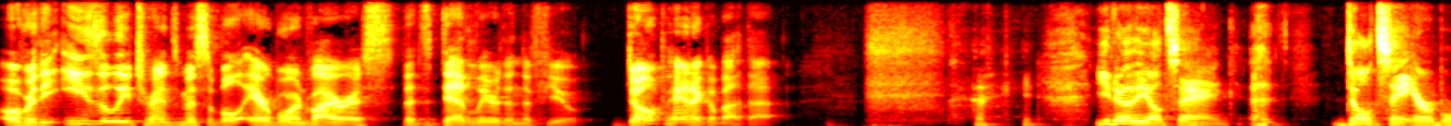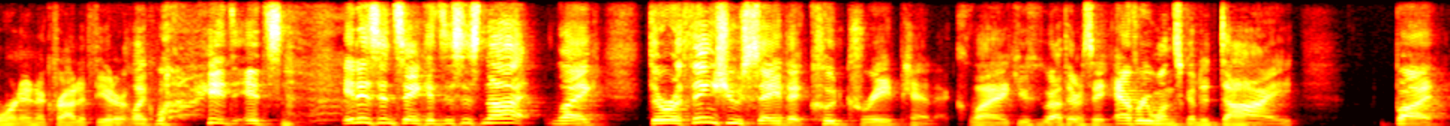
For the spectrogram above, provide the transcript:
over the easily transmissible airborne virus that's deadlier than the flu. Don't panic about that. you know the old saying, don't say airborne in a crowded theater. Like it, it's it is insane because this is not like there are things you say that could create panic. Like you could go out there and say everyone's going to die, but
